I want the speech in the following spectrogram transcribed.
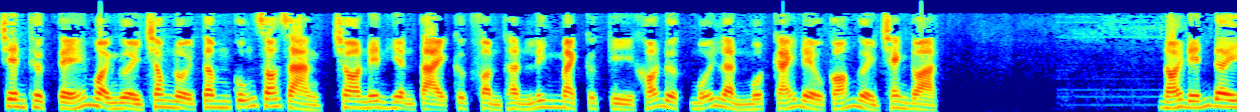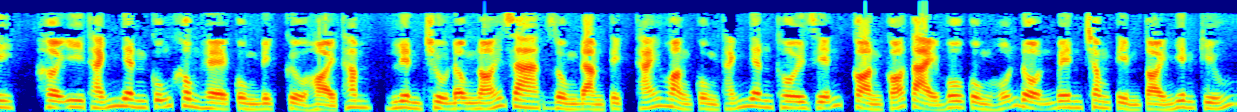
Trên thực tế mọi người trong nội tâm cũng rõ ràng, cho nên hiện tại cực phẩm thần linh mạch cực kỳ khó được mỗi lần một cái đều có người tranh đoạt. Nói đến đây, hợi y thánh nhân cũng không hề cùng địch cửu hỏi thăm, liền chủ động nói ra, dùng đàm tịch thái hoàng cùng thánh nhân thôi diễn, còn có tài vô cùng hỗn độn bên trong tìm tòi nghiên cứu,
